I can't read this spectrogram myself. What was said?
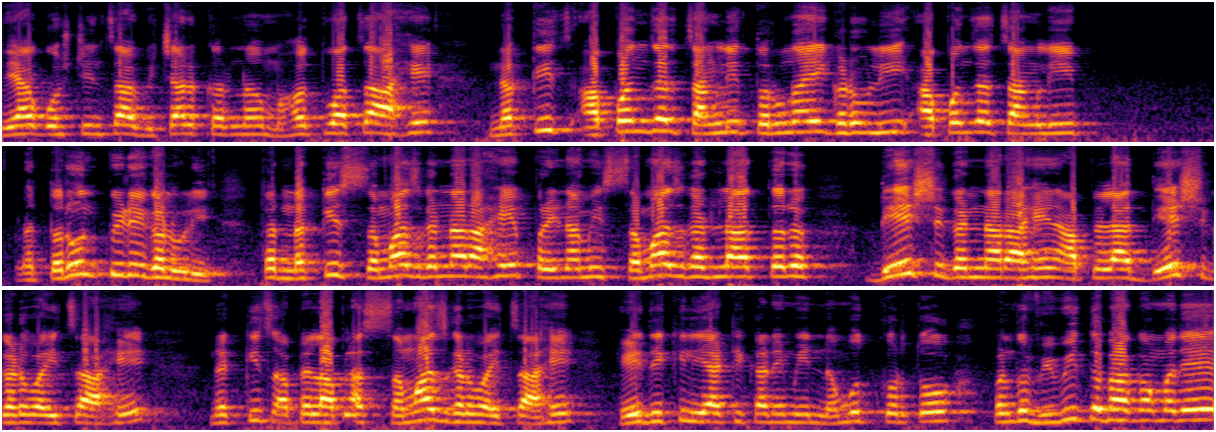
या गोष्टींचा विचार करणं महत्त्वाचं आहे. नक्कीच आपण जर चांगली तरुणाई घडवली आपण जर चांगली तरुण पिढी घडवली तर नक्कीच समाज घडणार आहे. परिणामी समाज घडला तर देश घडणार आहे आपल्याला देश घडवायचा आहे. नक्कीच आपल्याला आपला समाज घडवायचा आहे. हे देखील या ठिकाणी मी नमूद करतो. परंतु विविध भागामध्ये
